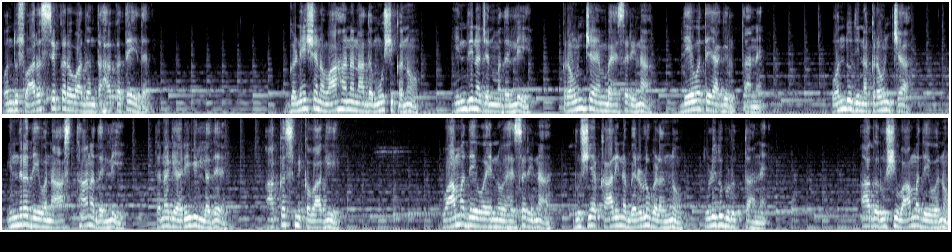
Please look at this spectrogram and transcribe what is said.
ಒಂದು ಸ್ವಾರಸ್ಯಕರವಾದಂತಹ ಕಥೆ ಇದೆ. ಗಣೇಶನ ವಾಹನನಾದ ಮೂಷಿಕನು ಹಿಂದಿನ ಜನ್ಮದಲ್ಲಿ ಕ್ರೌಂಚ ಎಂಬ ಹೆಸರಿನ ದೇವತೆಯಾಗಿರುತ್ತಾನೆ. ಒಂದು ದಿನ ಕ್ರೌಂಚ ಇಂದ್ರದೇವನ ಆಸ್ಥಾನದಲ್ಲಿ ತನಗೆ ಅರಿವಿಲ್ಲದೆ ಆಕಸ್ಮಿಕವಾಗಿ ವಾಮದೇವ ಎನ್ನುವ ಹೆಸರಿನ ಋಷಿಯ ಕಾಲಿನ ಬೆರಳುಗಳನ್ನು ತುಳಿದು ಬಿಡುತ್ತಾನೆ ಆಗ ಋಷಿ ವಾಮದೇವನು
